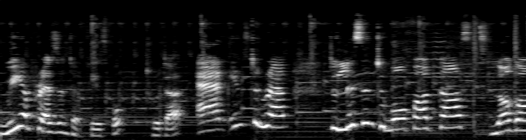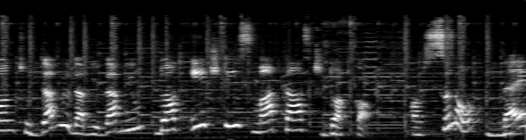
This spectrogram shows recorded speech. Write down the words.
We are present on Facebook, Twitter, and Instagram. To listen to more podcasts, log on to www.htsmartcast.com और सुनो नए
